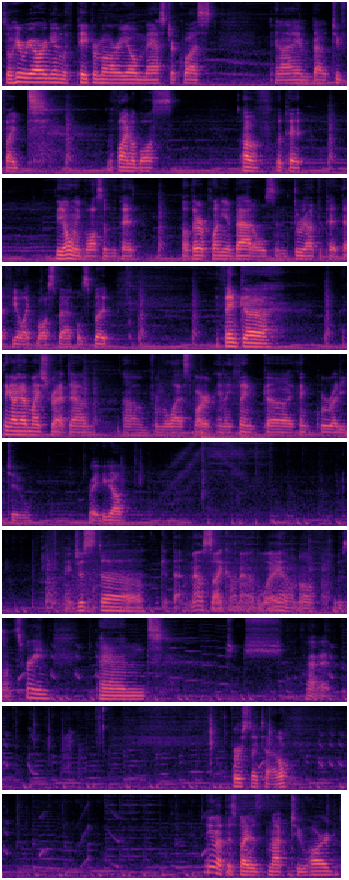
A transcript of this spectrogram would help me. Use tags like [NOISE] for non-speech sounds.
So here we are again with Paper Mario Master Quest, and I am about to fight the final boss of the pit. The only boss of the pit. Well, there are plenty of battles and throughout the pit that feel like boss battles, but I think uh, I think I have my strat down um, from the last part, and I think uh, I think we're ready to ready to go. I just uh, get that mouse icon out of the way. I don't know if it was on screen. And all right. First, I tattle. The thing about this fight is it's not too hard,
